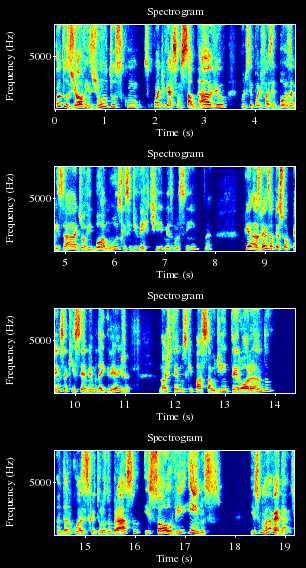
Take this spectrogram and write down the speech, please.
Tantos jovens juntos, com, com uma diversão saudável, onde você pode fazer boas amizades, ouvir boa música e se divertir mesmo assim, né? Porque às vezes a pessoa pensa que ser membro da igreja, nós temos que passar o dia inteiro orando, andando com as escrituras no braço e só ouvir hinos. Isso não é verdade.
